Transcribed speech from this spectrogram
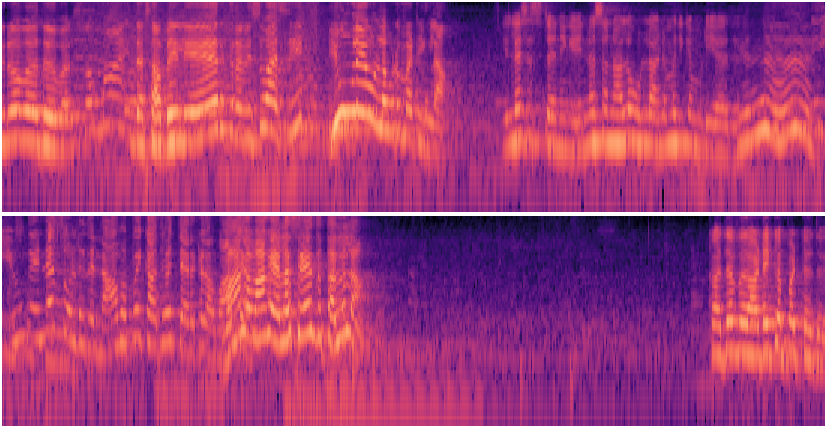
இருபது வருஷமா இந்த சபையிலே இருக்கிற விசுவாசி இவங்களே உள்ள விட மாட்டீங்களா? இல்ல சிஸ்டர் நீங்க என்ன சொன்னாலும் உள்ள அனுமதிக்க முடியாது. என்ன? இவங்க என்ன சொல்றது? நாம போய் கதவை திறக்கலாம். வாங்க வாங்க எல்லாம் சேர்ந்து தள்ளலாம். கதவு அடைக்கப்பட்டது.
